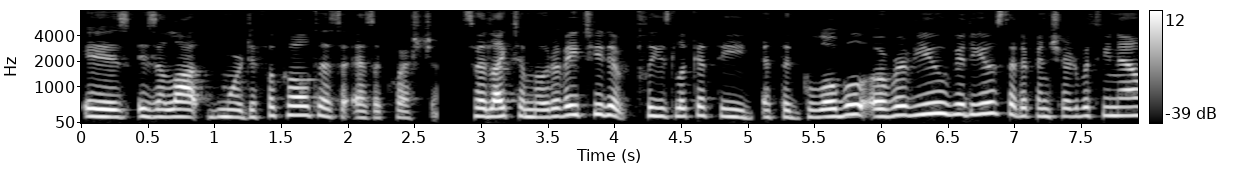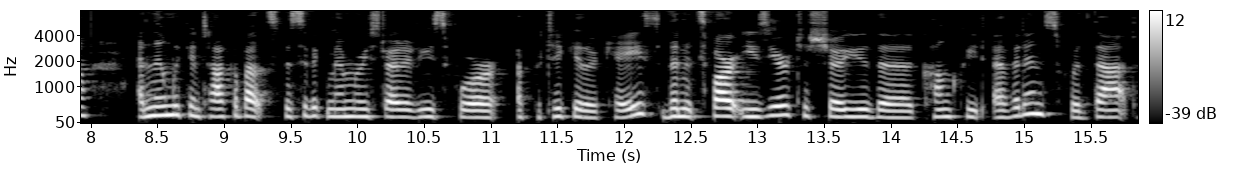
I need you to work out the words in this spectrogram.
is, is a lot more difficult as a, as a question. So I'd like to motivate you to please look at the, at the global overview videos that have been shared with you now, and then we can talk about specific memory strategies for a particular case. Then it's far easier to show you the concrete evidence for that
